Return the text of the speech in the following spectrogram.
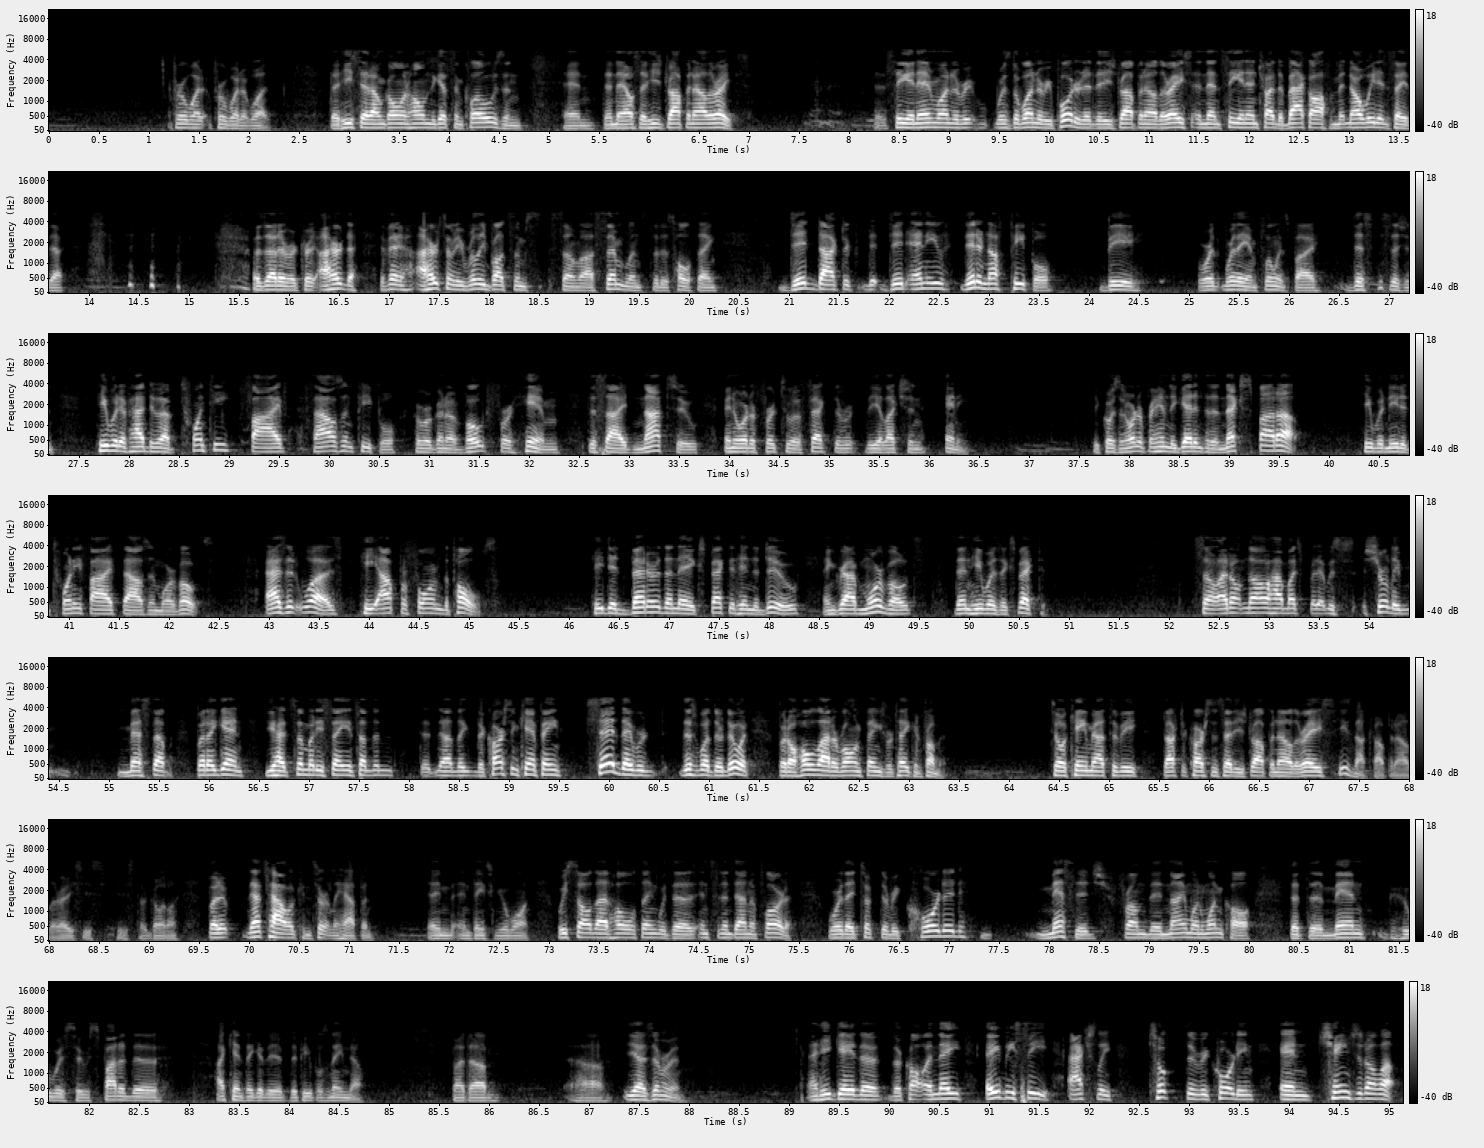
for what for what it was? That he said, "I'm going home to get some clothes," and and then they all said he's dropping out of the race. CNN re- was the one that reported it that he's dropping out of the race, and then CNN tried to back off him. No, we didn't say that. was that ever crazy? I heard that. If it, I heard somebody really brought some some uh, semblance to this whole thing. Did Doctor did any did enough people be were were they influenced by this decision? He would have had to have twenty five thousand people who were going to vote for him decide not to in order for it to affect the, the election any. Because in order for him to get into the next spot up, he would needed 25,000 more votes. As it was, he outperformed the polls. He did better than they expected him to do and grabbed more votes than he was expected. So I don't know how much, but it was surely messed up. But again, you had somebody saying something. That, now the, the Carson campaign said they were this is what they're doing, but a whole lot of wrong things were taken from it. Till it came out to be Dr. Carson said he's dropping out of the race. He's not dropping out of the race. He's he's still going on. But it, that's how it can certainly happen, and and things can go on. We saw that whole thing with the incident down in Florida, where they took the recorded message from the 911 call that the man who was who spotted the I can't think of the the people's name now, but um, uh, yeah Zimmerman, and he gave the the call, and they ABC actually took the recording and changed it all up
